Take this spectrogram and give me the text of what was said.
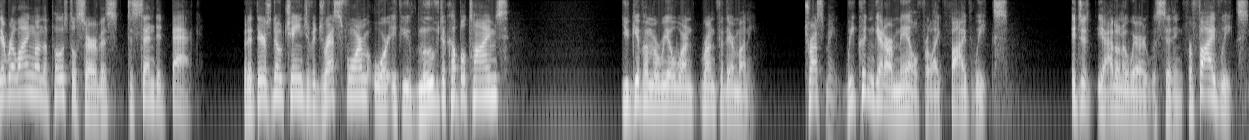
They're relying on the Postal Service to send it back. But if there's no change of address form or if you've moved a couple times, you give them a real run, run for their money. Trust me, we couldn't get our mail for like five weeks. It just, yeah, I don't know where it was sitting for five weeks.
